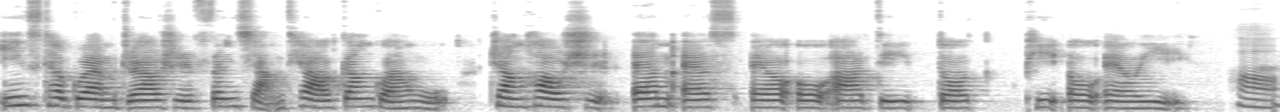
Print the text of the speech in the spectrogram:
，Instagram 主要是分享跳钢管舞，账号是 m e。好，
